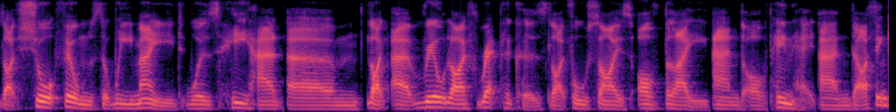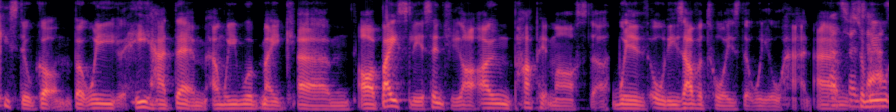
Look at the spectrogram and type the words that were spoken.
like short films that we made was he had um like uh, real life replicas, like full size of Blade and of Pinhead, and I think he still got them. But we he had them, and we would make um our basically essentially our own Puppet Master with all these other toys that we all had. Um, That's so we, were-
